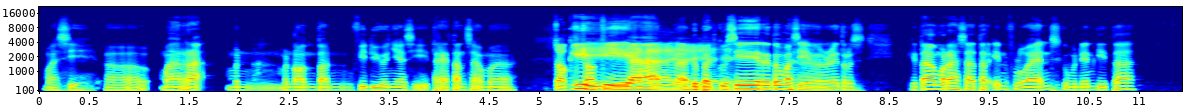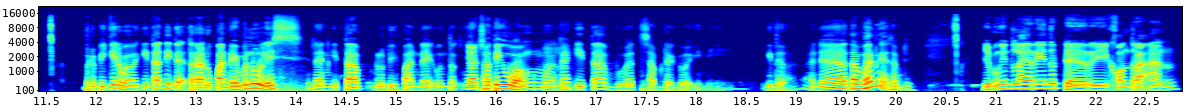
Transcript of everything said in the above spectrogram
masih eh, marak men- menonton videonya si Tretan sama Coki. Coki Ya, kan, ya, debat ya, ya. kusir itu masih Nah. terus kita merasa terinfluence kemudian kita berpikir bahwa kita tidak terlalu pandai menulis dan kita lebih pandai untuk nyocoti uang maka Hmm. kita buat sabda gua ini gitu ada tambahan nggak sabdi Ya mungkin lahirnya itu dari kontraan.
